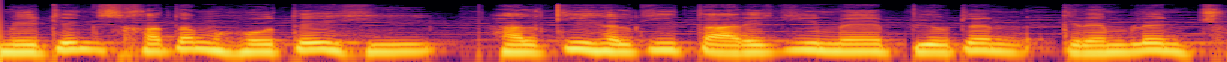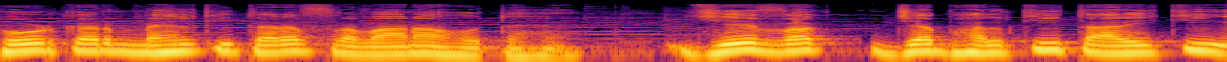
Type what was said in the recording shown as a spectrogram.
मीटिंग्स ख़त्म होते ही हल्की हल्की तारीकी में प्यूटन क्रेमलिन छोड़कर महल की तरफ़ रवाना होते हैं। ये वक्त जब हल्की तारीकी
